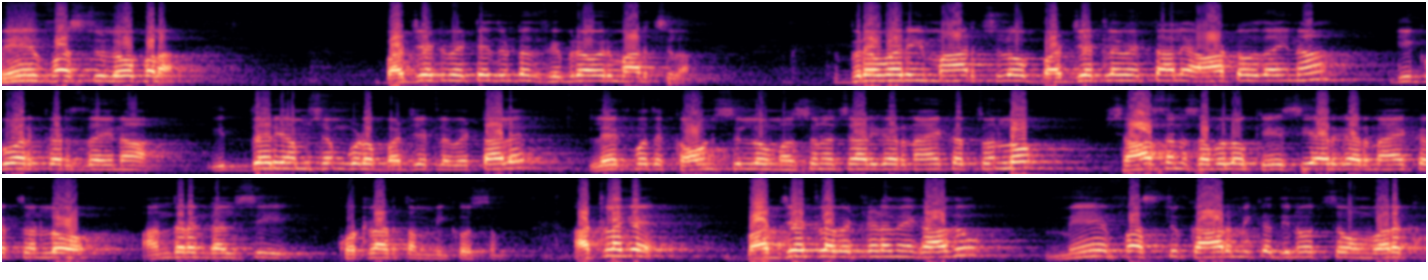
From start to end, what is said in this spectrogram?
మే ఫస్ట్ లోపల. బడ్జెట్ పెట్టేది ఉంటుంది ఫిబ్రవరి మార్చిలో. ఫిబ్రవరి మార్చిలో బడ్జెట్లో పెట్టాలి. ఆటోదైనా గిగ్ వర్కర్స్దైనా ఇద్దరి అంశం కూడా బడ్జెట్లో పెట్టాలి. లేకపోతే కౌన్సిల్లో మసునాచారి గారి నాయకత్వంలో శాసనసభలో కేసీఆర్ గారి నాయకత్వంలో అందరం కలిసి కొట్లాడతాం మీకోసం. అట్లాగే బడ్జెట్లో పెట్టడమే కాదు మే ఫస్ట్ కార్మిక దినోత్సవం వరకు.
